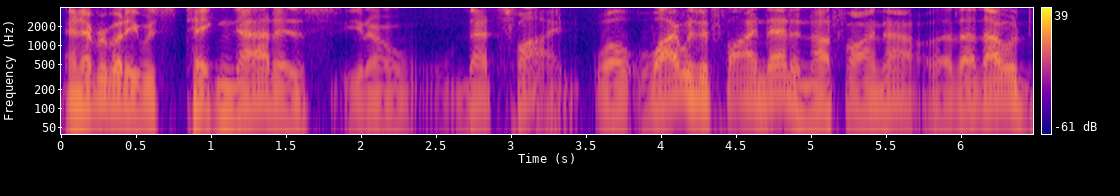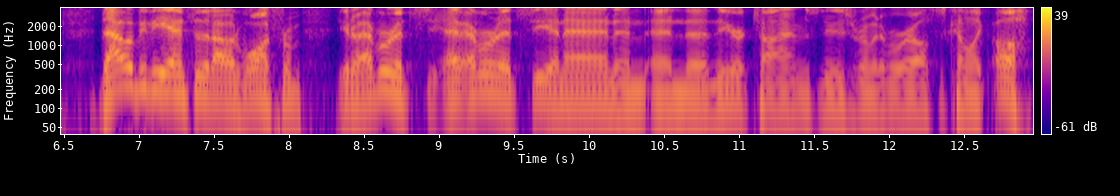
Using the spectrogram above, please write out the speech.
And everybody was taking that as you know that's fine. Well, why was it fine then and not fine now? That, that, that would that would be the answer that I would want from you know everyone at everyone at CNN and and the New York Times newsroom and everywhere else is kind of like oh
